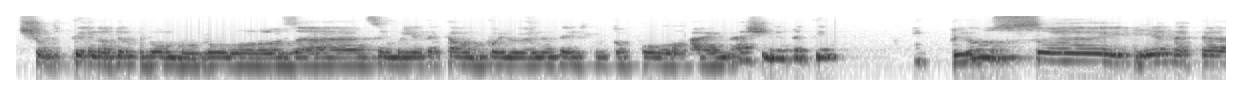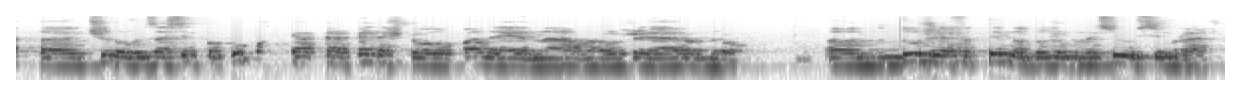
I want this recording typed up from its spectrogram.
щоб кинути бомбу, бо за цими літаками полює не тільки ППО, а й наші літаки. Плюс е, є така е, чудовий засіб ППО, як ракета, що падає на ворожий аеродром. Е, Дуже ефективно, дуже працює всім разом.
